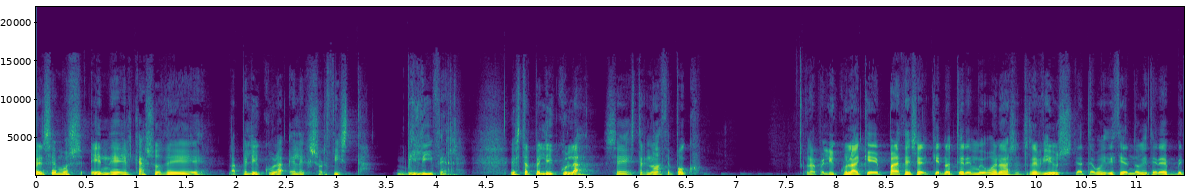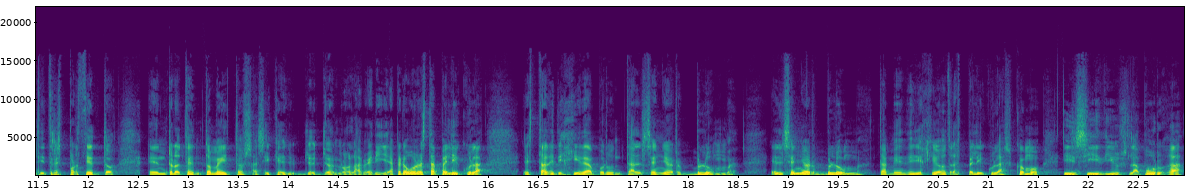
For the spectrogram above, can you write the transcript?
pensemos en el caso de la película El Exorcista, Believer. Esta película se estrenó hace poco una película que parece ser que no tiene muy buenas reviews, ya te voy diciendo que tiene 23% en Rotten Tomatoes, así que yo, no la vería. Pero bueno, esta película está dirigida por un tal señor Bloom. El señor Bloom también dirigió otras películas como Insidious, La Purga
